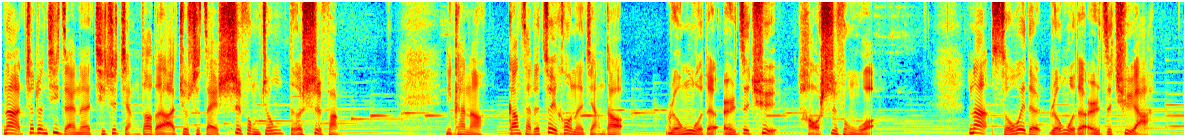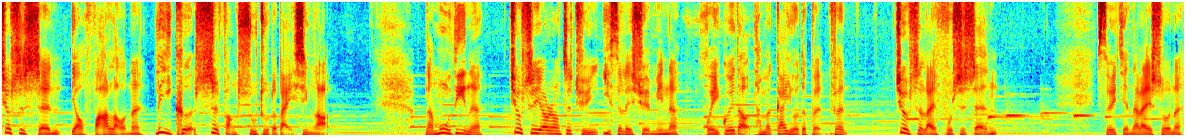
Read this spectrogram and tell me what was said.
那这段记载呢，其实讲到的啊，就是在侍奉中得释放。你看呢？刚才的最后呢，讲到容我的儿子去，好侍奉我。那所谓的容我的儿子去啊，就是神要法老呢立刻释放属主的百姓啊。那目的呢，就是要让这群以色列选民呢回归到他们该有的本分，就是来服侍神。所以简单来说呢，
